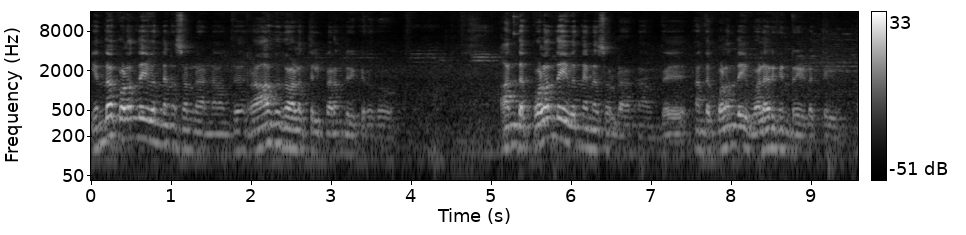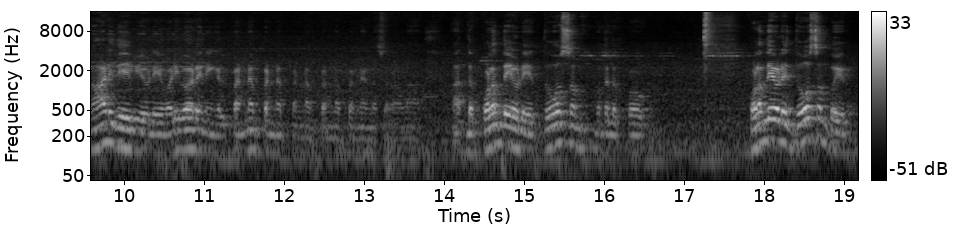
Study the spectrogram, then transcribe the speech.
எந்த குழந்தை வந்து என்ன சொல்கிறான்னா வந்து ராகு காலத்தில் பிறந்திருக்கிறதோ அந்த குழந்தை வந்து என்ன சொல்கிறாருன்னா வந்து அந்த குழந்தை வளர்கின்ற இடத்தில் காளி தேவியுடைய வழிபாடை நீங்கள் பண்ண பண்ண பண்ண பண்ண பண்ண என்ன சொன்னாங்கன்னா அந்த குழந்தையுடைய தோஷம் முதல்ல போகும். குழந்தையுடைய தோஷம் போயிடும்.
